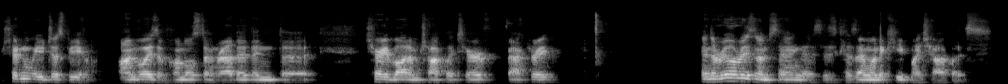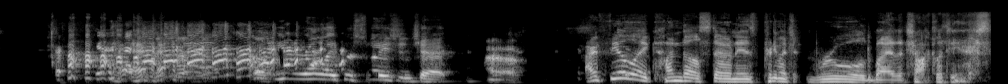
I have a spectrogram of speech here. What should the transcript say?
Shouldn't we just be envoys of Hundelstone rather than the Cherry Bottom Chocolatier Factory? And the real reason I'm saying this is because I want to keep my chocolates. Oh, you roll a persuasion check. Uh, I feel like Hundelstone is pretty much ruled by the chocolatiers.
